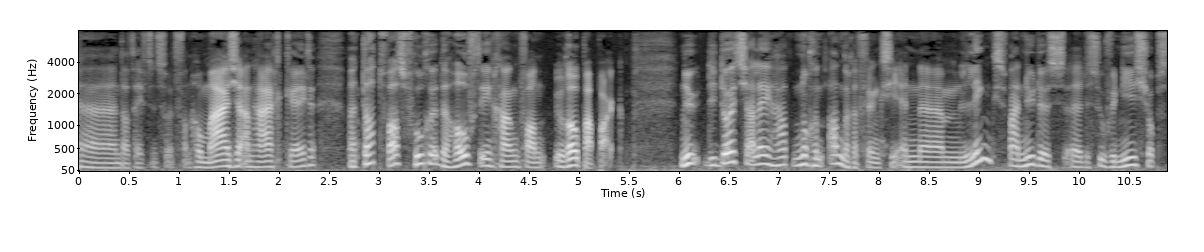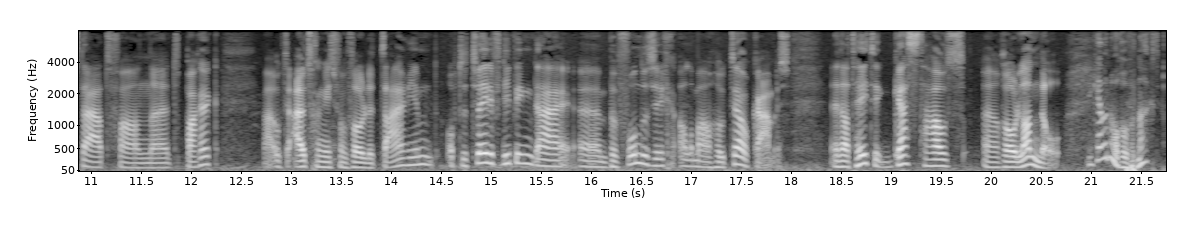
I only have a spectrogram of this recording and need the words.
Uh, dat heeft een soort van hommage aan haar gekregen. Maar dat was vroeger de hoofdingang van Europa Park. Nu, die Deutsche Allee had nog een andere functie. En um, links, waar nu dus uh, de souvenirshop staat van uh, het park, waar ook de uitgang is van Voletarium, op de tweede verdieping, daar bevonden zich allemaal hotelkamers. En dat heette Gasthaus Rolando. Ik heb er nog overnacht.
